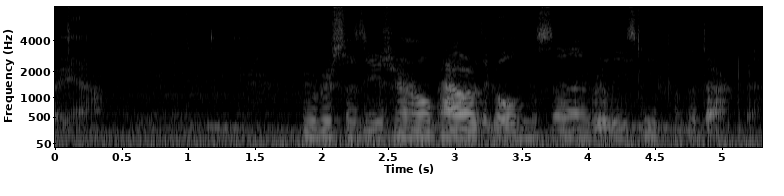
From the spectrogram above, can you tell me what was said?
Yeah. Was the eternal power of the golden sun, released me from the darkness.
